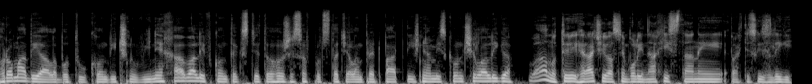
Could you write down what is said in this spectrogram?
dohromady alebo tú kondičnú vynechávali v kontexte toho, že sa v podstate len pred pár týždňami skončila liga? Áno, tí hráči vlastne boli nachystaní prakticky z ligy.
